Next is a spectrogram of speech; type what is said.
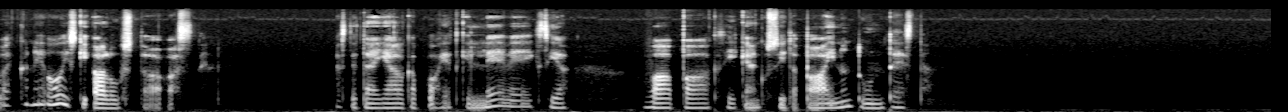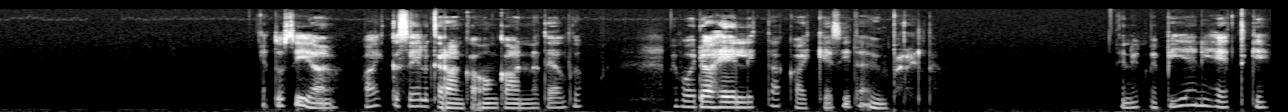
vaikka ne oiski alustaa vasten. Päästetään jalkapohjatkin leveiksi ja vapaaksi ikään kuin siitä painon tunteesta. Ja tosiaan, vaikka selkäranka on kannateltu, me voidaan hellittää kaikkea siitä ympäriltä. Ja nyt me pieni hetki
